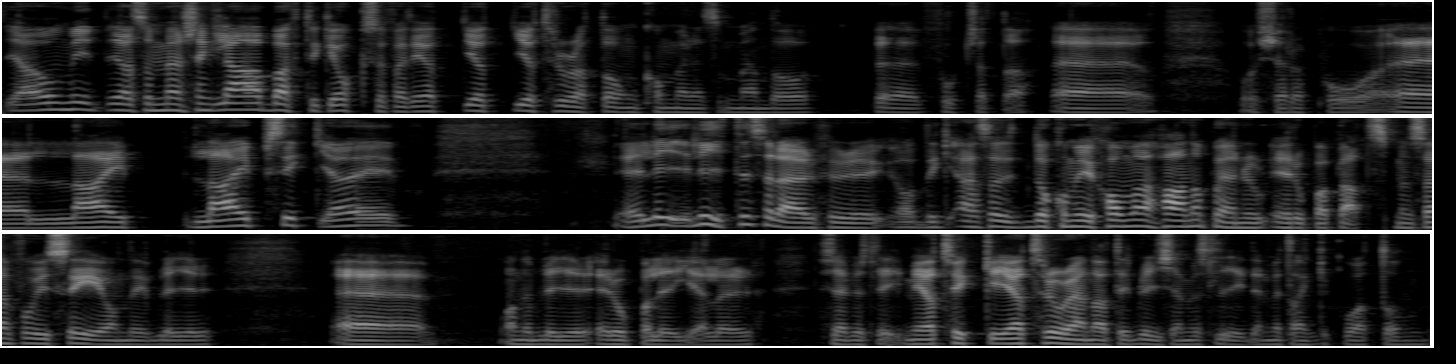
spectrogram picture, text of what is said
Ja, om vi, alltså Mönchengladbach tycker jag också för att jag, jag, jag tror att de kommer som ändå eh, fortsätta eh, och köra på. Eh, Leip, Leipzig, jag är lite sådär hur, alltså de kommer ju komma hamna på en Europaplats, men sen får vi se om det blir eh, om det blir Europa League eller Champions League. Men jag tycker, jag tror ändå att det blir Champions League med tanke på att de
